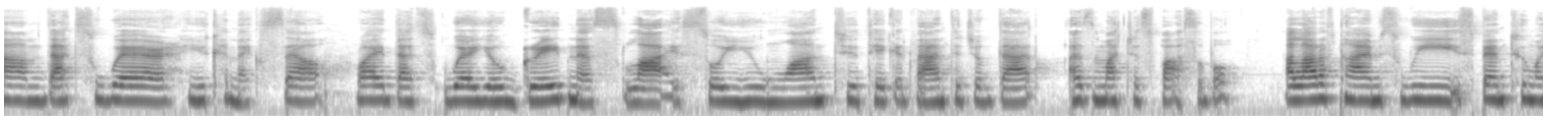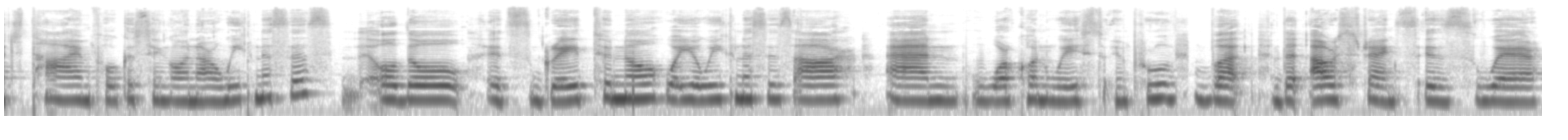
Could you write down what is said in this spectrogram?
Um, that's where you can excel, right? That's where your greatness lies. So you want to take advantage of that as much as possible a lot of times we spend too much time focusing on our weaknesses. Although it's great to know what your weaknesses are and work on ways to improve, but that our strengths is where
